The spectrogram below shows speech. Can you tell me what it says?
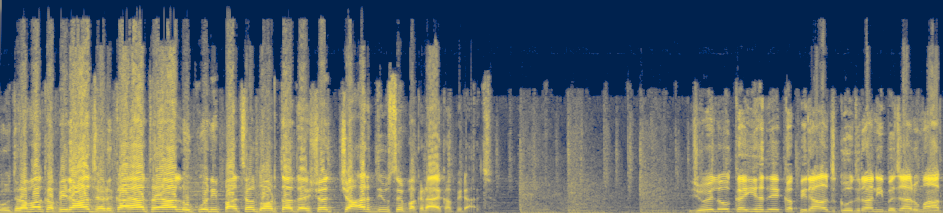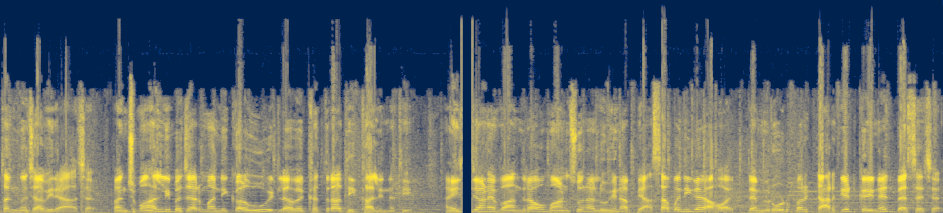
ગોધરામાં કપિરાજ ઝડકાયા થયા, લોકોની પાછળ દોડતા દહેશત ચાર દિવસે પકડાયા કપિરાજ. જોઈ કઈ હદે કપિરાજ ગોધરાની બજારોમાં આતંક મચાવી રહ્યા છે. પંચમહાલની બજારમાં નીકળવું એટલે હવે ખતરાથી ખાલી નથી. અહીં જાણે વાંદરાઓ માણસોના લોહીના પ્યાસા બની ગયા હોય, તેમ રોડ પર ટાર્ગેટ કરીને જ બેસે છે.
